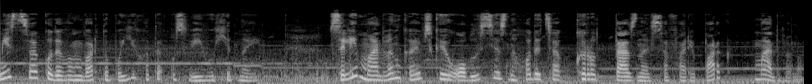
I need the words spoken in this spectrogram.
місце, куди вам варто поїхати у свій вихідний. В селі Медвин Київської області знаходиться крутезний сафарі-парк Медвину.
